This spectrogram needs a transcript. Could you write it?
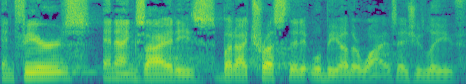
and fears and anxieties, but I trust that it will be otherwise as you leave.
